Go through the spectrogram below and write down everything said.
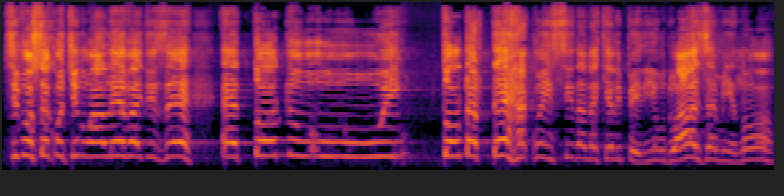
se você continuar a ler, vai dizer, é todo o, toda a terra conhecida naquele período, Ásia Menor,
